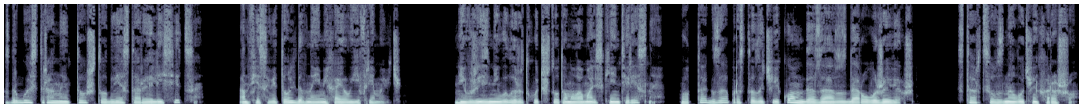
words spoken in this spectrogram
С другой стороны, то, что две старые лисицы, Анфиса Витольдовна и Михаил Ефремович, не в жизни выложат хоть что-то маломальски интересное, вот так запросто за чайком да за здорово живешь. Старцев знал очень хорошо.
